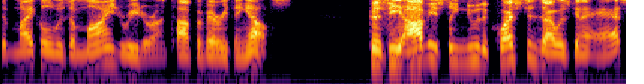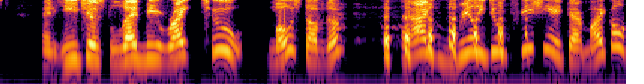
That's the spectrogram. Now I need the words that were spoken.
that Michael was a mind reader on top of everything else. Because he obviously knew the questions I was going to ask, and he just led me right to most of them. And I really do appreciate that, Michael.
